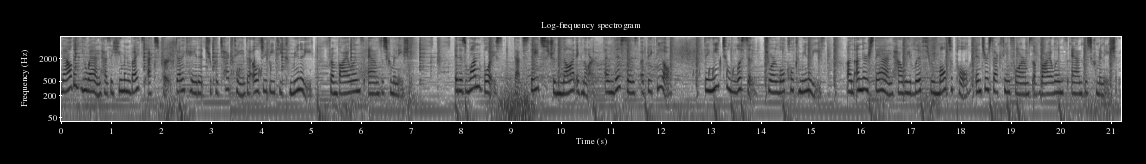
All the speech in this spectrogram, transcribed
Now the UN has a human rights expert dedicated to protecting the LGBT community from violence and discrimination. It is one voice that states should not ignore, and this is a big deal. They need to listen to our local communities and understand how we live through multiple intersecting forms of violence and discrimination.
